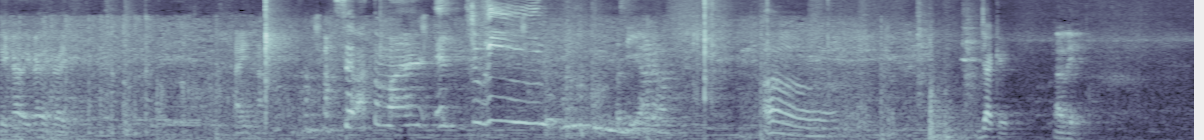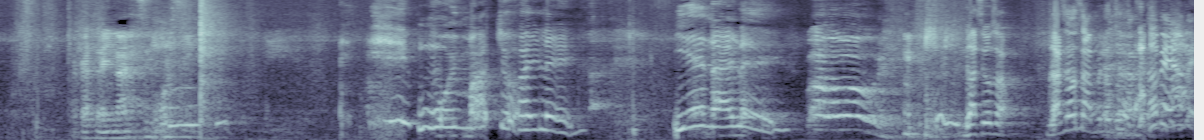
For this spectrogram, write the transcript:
deja, deja, deja. Se va a tomar el chubín. Así, ahora va. Ya que. Dale. Acá está ahí nada, por sí. Muy macho, Alex. Bien, Alex. ¡Vamos! Gaseosa. Gaseosa, pelotudo. Dame, dame.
